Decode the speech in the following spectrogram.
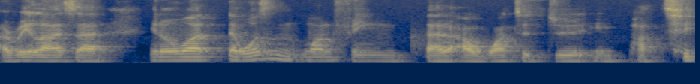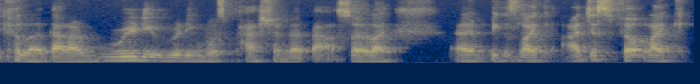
I realized that, you know what, there wasn't one thing that I wanted to do in particular that I really, really was passionate about. So like, uh, because like, I just felt like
